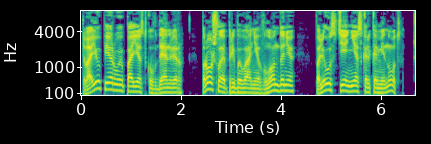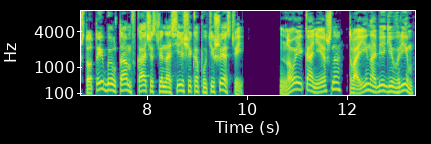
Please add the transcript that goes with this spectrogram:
Твою первую поездку в Денвер, прошлое пребывание в Лондоне, плюс те несколько минут, что ты был там в качестве носильщика путешествий. Ну и, конечно, твои набеги в Рим,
